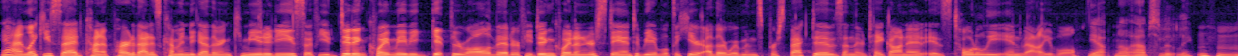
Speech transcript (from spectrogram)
Yeah, and like you said, kind of part of that is coming together in community. So if you didn't quite maybe get through all of it, or if you didn't quite understand, to be able to hear other women's perspectives and their take on it is totally invaluable. Yeah, no, absolutely. Mm-hmm.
